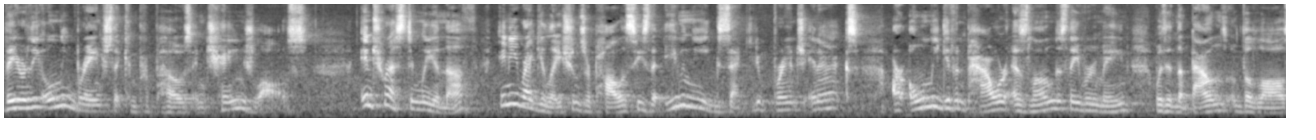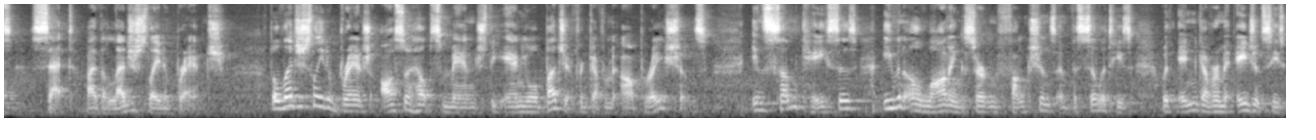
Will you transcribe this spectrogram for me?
They are the only branch that can propose and change laws. Interestingly enough, any regulations or policies that even the executive branch enacts are only given power as long as they remain within the bounds of the laws set by the legislative branch. The legislative branch also helps manage the annual budget for government operations. In some cases, even allotting certain functions and facilities within government agencies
